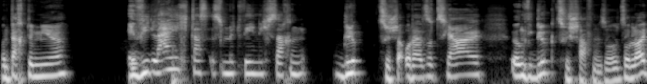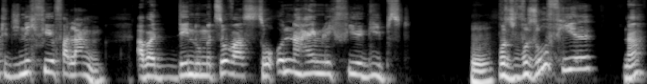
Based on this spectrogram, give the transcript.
und dachte mir, ey, wie leicht das ist, mit wenig Sachen Glück zu schaffen oder sozial irgendwie Glück zu schaffen. So, so Leute, die nicht viel verlangen, aber denen du mit sowas so unheimlich viel gibst. Hm. Wo, wo so viel, ne?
